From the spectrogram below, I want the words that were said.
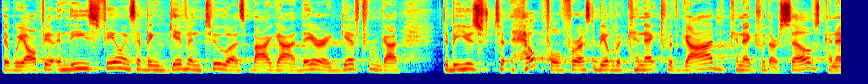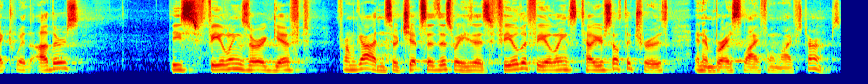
that we all feel, and these feelings have been given to us by God. They are a gift from God to be used to helpful for us to be able to connect with God, connect with ourselves, connect with others. These feelings are a gift from God. And so Chip says this way he says, Feel the feelings, tell yourself the truth, and embrace life on life's terms.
